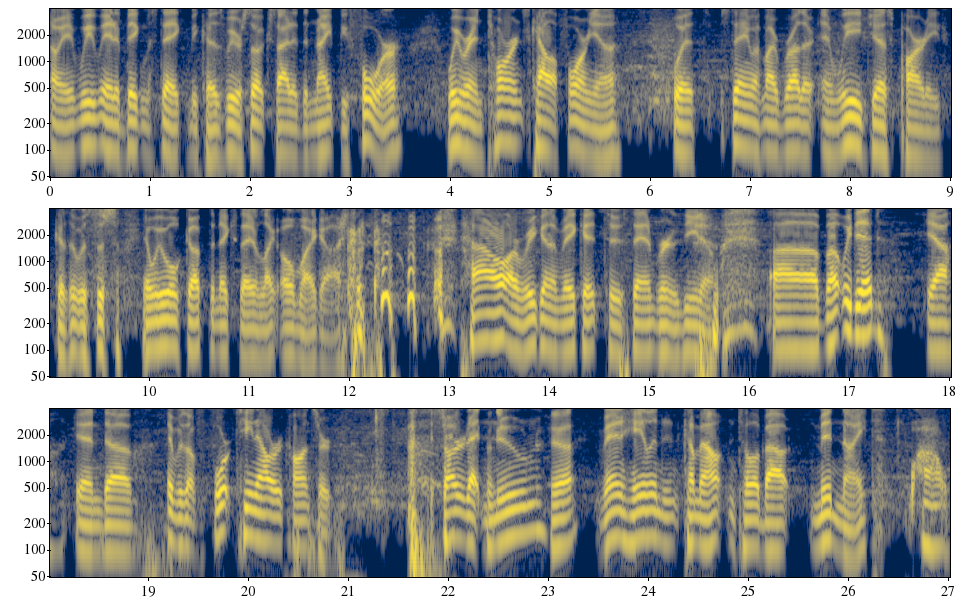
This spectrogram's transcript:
I mean, we made a big mistake because we were so excited the night before. We were in Torrance, California, with staying with my brother, and we just partied because it was just. And we woke up the next day and like, oh my gosh, how are we gonna make it to San Bernardino? Uh, but we did, yeah. And uh, it was a 14-hour concert. It started at noon. Yeah. Van Halen didn't come out until about midnight. Wow.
